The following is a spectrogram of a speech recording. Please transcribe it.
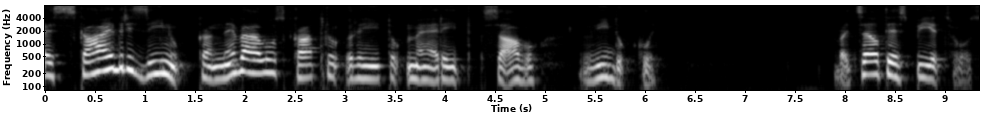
Es skaidri zinu, ka nevēlos katru rītu mērīt savu vidukli, vai celties piecos,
